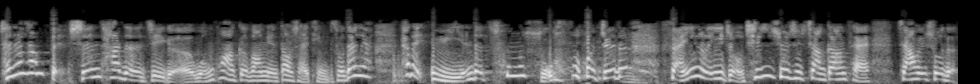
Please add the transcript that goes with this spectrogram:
唐山本身他的这个文化各方面倒是还挺不错，但是他的语言的粗俗，我觉得反映了一种，其实就是像刚才家辉说的。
